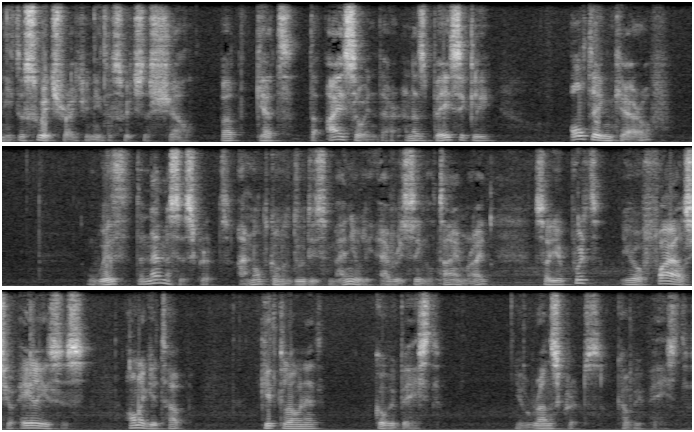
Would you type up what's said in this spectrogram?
need to switch, right? You need to switch the shell, but get the ISO in there. And that's basically all taken care of with the Nemesis script. I'm not going to do this manually every single time, right? So you put your files, your aliases on a GitHub, git clone it, copy paste. You run scripts, copy paste.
